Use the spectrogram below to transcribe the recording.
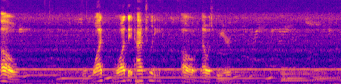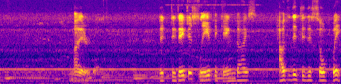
Oh. What? What they actually... Oh, that was weird. Ah, there we go. Did, did they just leave the game, guys? How did they do this so quick?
